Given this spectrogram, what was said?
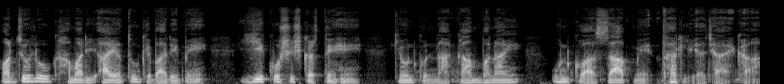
اور جو لوگ ہماری آیتوں کے بارے میں یہ کوشش کرتے ہیں کہ ان کو ناکام بنائیں، ان کو عذاب میں دھر لیا جائے گا۔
